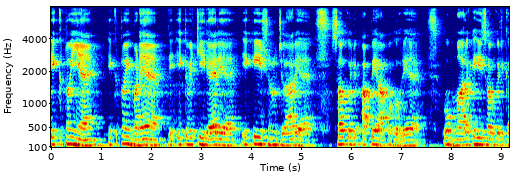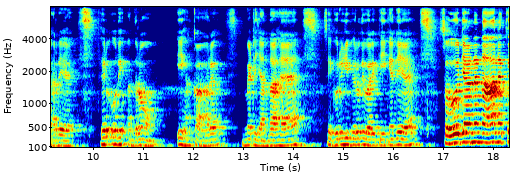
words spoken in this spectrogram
ਇੱਕ ਤੋਂ ਹੀ ਹੈ, ਇੱਕ ਤੋਂ ਹੀ ਬਣਿਆ ਹੈ ਤੇ ਇੱਕ ਵਿੱਚ ਹੀ ਰਹਿ ਰਿਹਾ ਹੈ, ਇੱਕ ਹੀ ਇਸ ਨੂੰ ਚਲਾ ਰਿਹਾ ਹੈ। ਸਭ ਕੁਝ ਆਪੇ ਆਪ ਹੋ ਰਿਹਾ ਹੈ। ਉਹ ਮਾਲਕ ਹੀ ਸਭ ਕੁਝ ਕਰ ਰਿਹਾ ਹੈ। ਫਿਰ ਉਹਦੇ ਅੰਦਰੋਂ ਇਹ ਹੰਕਾਰ ਮਿਟ ਜਾਂਦਾ ਹੈ। ਸੇ ਗੁਰੂ ਜੀ ਫਿਰ ਉਹਦੇ ਬਾਰੇ ਕੀ ਕਹਿੰਦੇ ਹੈ ਸੋ ਜਨ ਨਾਨਕ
